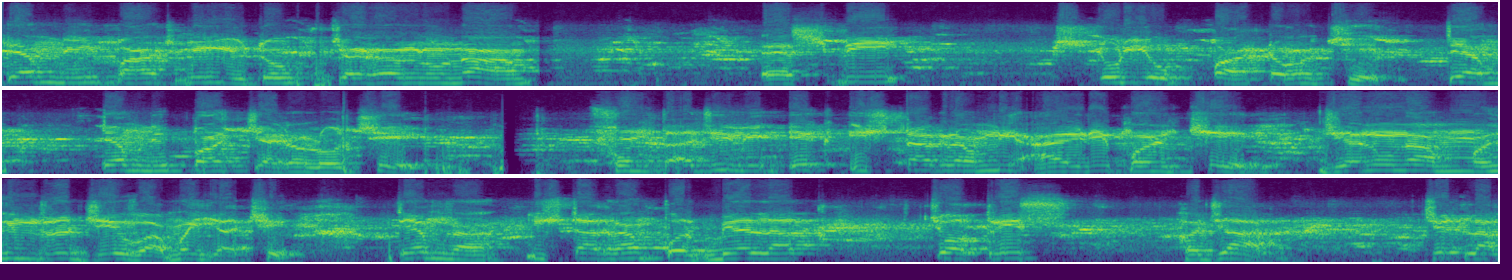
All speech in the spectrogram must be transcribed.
તેમની પાંચમી યુટ્યુબ ચેનલનું નામ એસબી સ્ટુડિયો પાટણ છે. તેમ તેમની પાંચ ચેનલો છે. ફુમતાજીની એક ઇન્સ્ટાગ્રામની આઈડી પણ છે, જેનું નામ મહેન્દ્ર જે વામૈયા છે. તેમના ઇન્સ્ટાગ્રામ પર બે લાખ ચોત્રીસ હજાર જેટલા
